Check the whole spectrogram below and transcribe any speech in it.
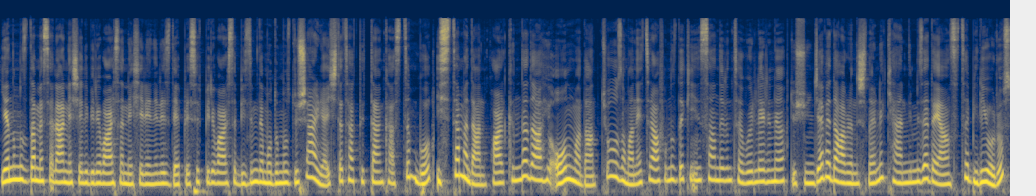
Yanımızda mesela neşeli biri varsa neşeleniriz, depresif biri varsa bizim de modumuz düşer ya. İşte taklitten kastım bu. İstemeden, farkında dahi olmadan çoğu zaman etrafımızdaki insanların tavırlarını, düşünce ve davranışlarını kendimize de yansıtabiliyoruz.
